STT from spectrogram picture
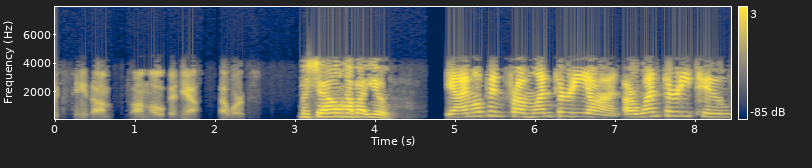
16th, I'm, I'm open, yeah, that works. Michelle, how about you? Yeah, I'm open from 1:30 on, or 1:30 to, let's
